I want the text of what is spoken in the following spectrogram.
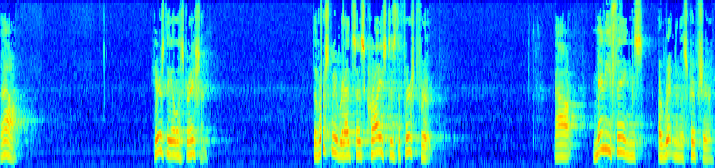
Now, here's the illustration. The verse we read says Christ is the first fruit. Now, many things are written in the scripture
